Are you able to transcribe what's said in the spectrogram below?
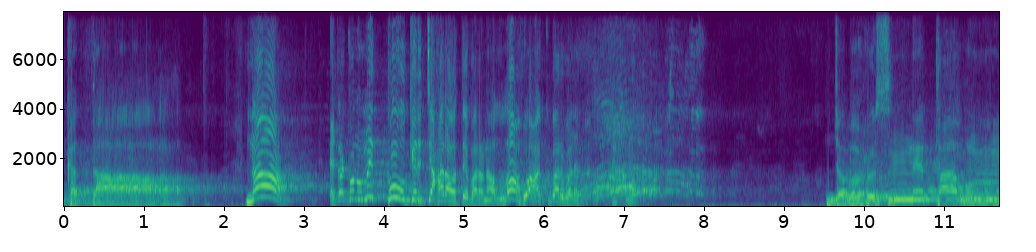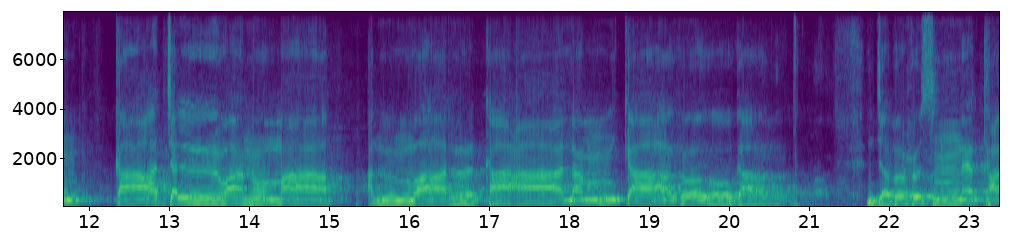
কাদ্দাব না! এটা কোনো মৃত্যুকের চেহারা হতে পারে না। আল্লাহ আকবার বলেন। জব হুসনে থাউন কা মা انوار کا কা হোগা। ہوگا جب حسن تھا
